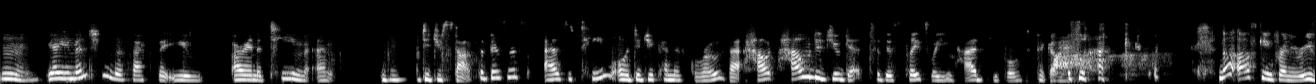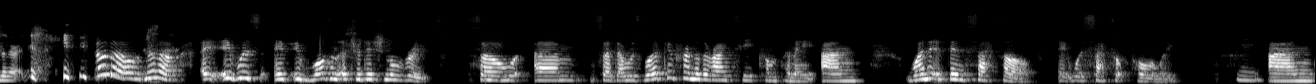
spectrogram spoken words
Mm. Yeah, you mentioned the fact that you are in a team and did you start the business as a team or did you kind of grow that? How how did you get to this place where you had people to pick up the slack? Not asking for any reason or anything. no, no, no, no. It, it was it, it, wasn't a traditional route. So mm. um said I was working for another IT company and when it had been set up, it was set up poorly. Mm. And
